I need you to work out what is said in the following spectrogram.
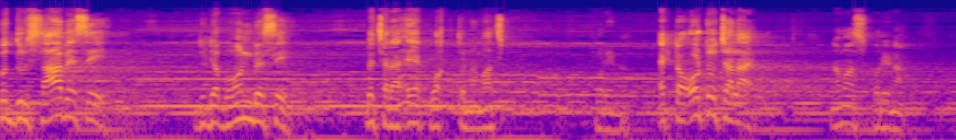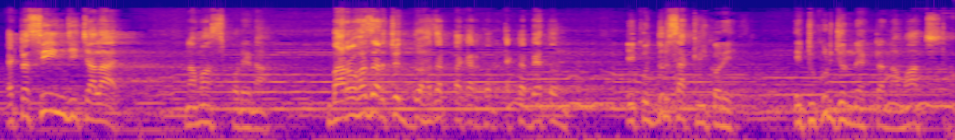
কদ্দুর সা বেসে দুইটা বন বেসে বেচারা এক ওয়াক্ত নামাজ পড়ে না। একটা অটো চালায়, নামাজ পড়ে না। একটা সিএনজি চালায়, নামাজ পড়ে না। বারো হাজার, চোদ্দ হাজার টাকার একটা বেতন এই কদ্দুর চাকরি করে। এটুকুর জন্য একটা নামাজ।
